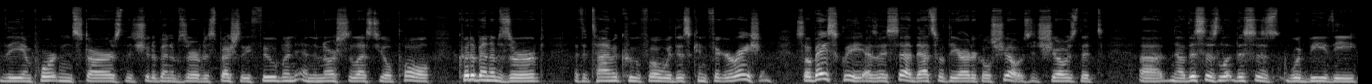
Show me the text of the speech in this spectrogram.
the important stars that should have been observed, especially Thuban and the North Celestial Pole, could have been observed at the time of Khufu with this configuration. So basically, as I said, that's what the article shows. It shows that uh, now this is this is would be the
